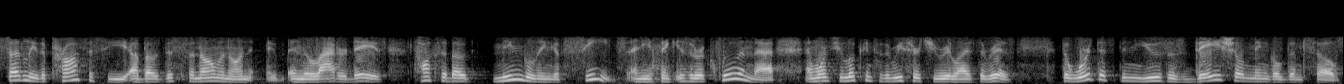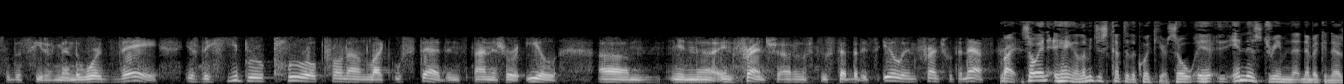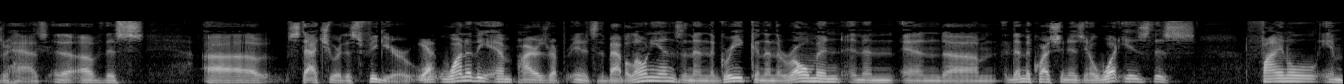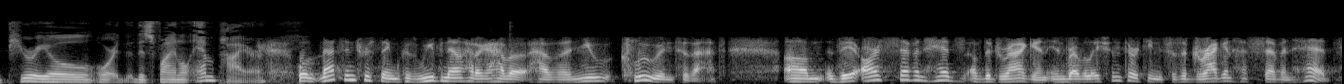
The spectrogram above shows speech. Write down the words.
Suddenly, the prophecy about this phenomenon in the latter days talks about mingling of seeds. And you think, is there a clue in that? And once you look into the research, you realize there is. The word that's been used is they shall mingle themselves with the seed of men. The word they is the Hebrew plural pronoun like usted in Spanish or il um, in uh, in French. I don't know if it's usted, but it's il in French with an S. Right. So in, hang on, let me just cut to the quick here. So in, in this dream that Nebuchadnezzar has uh, of this uh, statue or this figure. Yeah. One of the empires, rep- it's the Babylonians, and then the Greek, and then the Roman, and then and, um, and then the question is, you know, what is this final imperial or this final empire? Well, that's interesting because we've now had to have a have a new clue into that. Um, there are seven heads of the dragon in Revelation 13. It says a dragon has seven heads.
